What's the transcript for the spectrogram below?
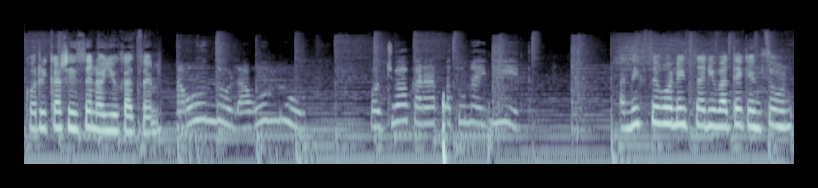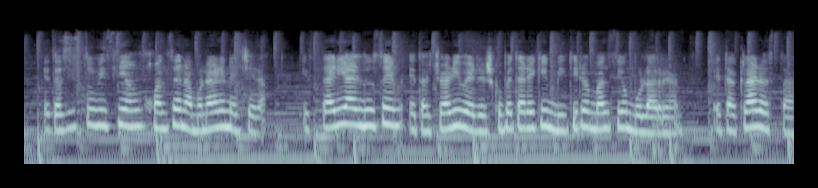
korrikasi zen oiukatzen. Lagundu, lagundu, otxoak harrapatu nahi dit. Handik zegoen iztari batek entzun, eta ziztu bizian joan zen amonaren etxera. Iztaria heldu zen eta otxoari bere eskopetarekin bitiro eman zion bularrean. Eta klaro ez da,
